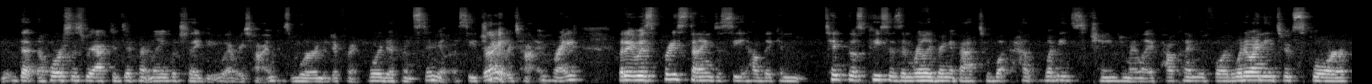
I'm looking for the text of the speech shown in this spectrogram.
that the horses reacted differently, which they do every time because we're in a different, we're a different stimulus each and every time, right? But it was pretty stunning to see how they can take those pieces and really bring it back to what how, what needs to change in my life. How can I move forward? What do I need to explore?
